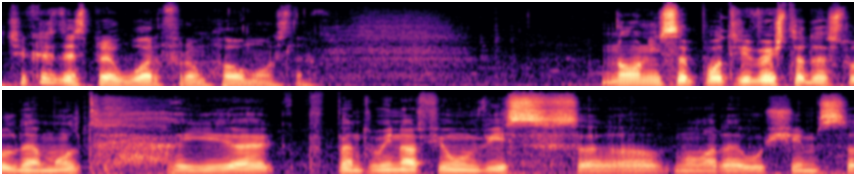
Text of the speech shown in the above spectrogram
Ce crezi despre work from home ăsta? Nu, ni se potrivește destul de mult. E, pentru mine ar fi un vis să reușim să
